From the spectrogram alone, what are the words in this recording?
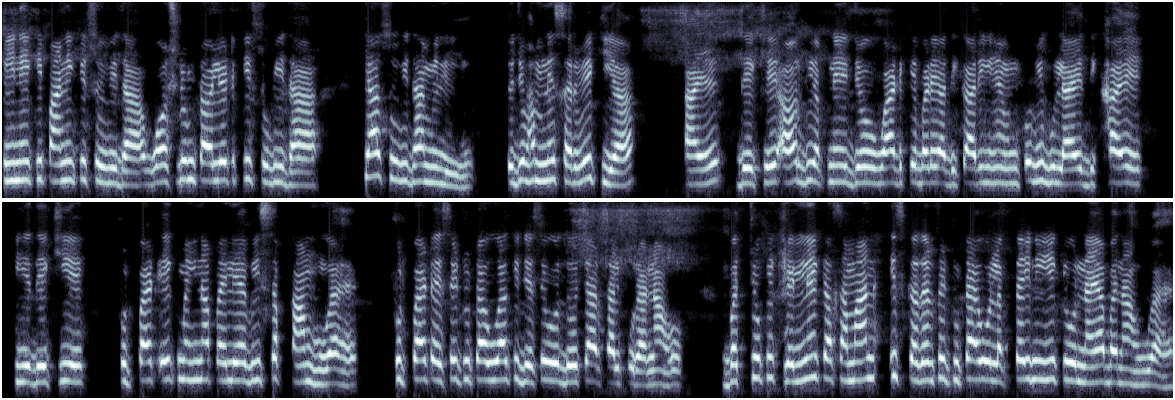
पीने की पानी की सुविधा वॉशरूम टॉयलेट की सुविधा, क्या सुविधा मिली है? तो जब हमने सर्वे किया, आए, देखे, और भी अपने जो वार्ड के बड़े अधिकारी हैं, उनको भी बुलाए, दिखाए ये देखिए, फुटपाथ एक महीना पहले अभी सब काम हुआ है। फुटपाथ ऐसे टूटा हुआ कि जैसे वो दो चार साल पुराना हो। बच्चों के खेलने का सामान इस कदर से टूटा है, वो लगता ही नहीं है कि वो नया बना हुआ है।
